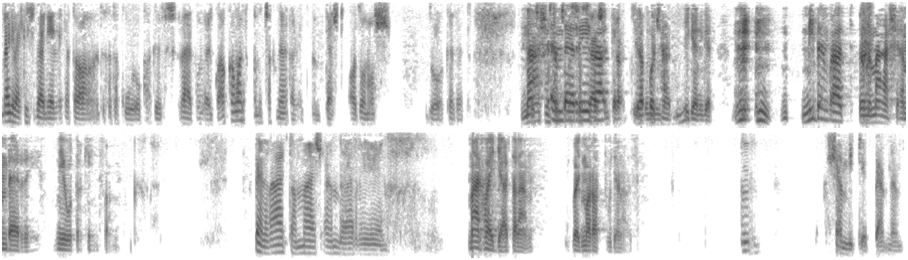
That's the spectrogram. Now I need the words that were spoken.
Meg lehet ismerni ezeket a, ezeket a kórokat, és lehet hozzájuk alkalmazni, csak ne test azonos dolgok ezek. Más emberré vált? Ja, bocsánat, igen, igen. Miben vált ön más emberré, mióta kint van? Ben váltam más emberré. Már ha egyáltalán, vagy maradt ugyanaz? Semmiképpen nem.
